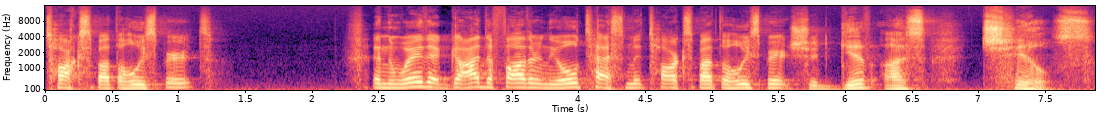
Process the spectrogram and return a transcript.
talks about the Holy Spirit and the way that God the Father in the Old Testament talks about the Holy Spirit should give us chills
